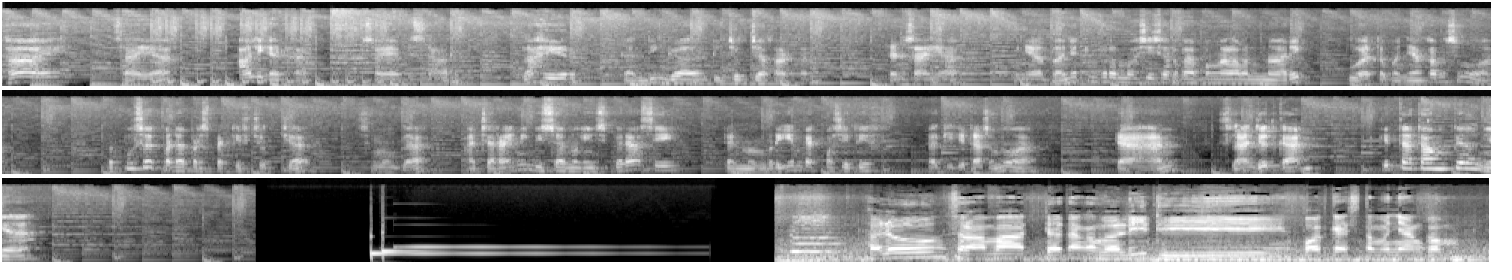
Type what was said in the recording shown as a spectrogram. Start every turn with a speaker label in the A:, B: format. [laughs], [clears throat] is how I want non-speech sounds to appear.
A: Hai, saya Ali Erhan. Saya besar, lahir, dan tinggal di Yogyakarta. Dan saya punya banyak informasi serta pengalaman menarik buat temannya kamu semua. Berpusat pada perspektif Jogja, semoga acara ini bisa menginspirasi dan memberi impact positif bagi kita semua. Dan selanjutkan, kita tampilnya
B: Halo, selamat datang kembali di podcast temen Nyangkem.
